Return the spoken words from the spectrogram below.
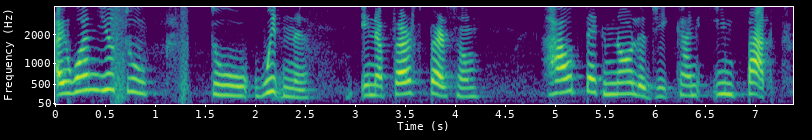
I want you to, to witness in a first person how technology can impact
